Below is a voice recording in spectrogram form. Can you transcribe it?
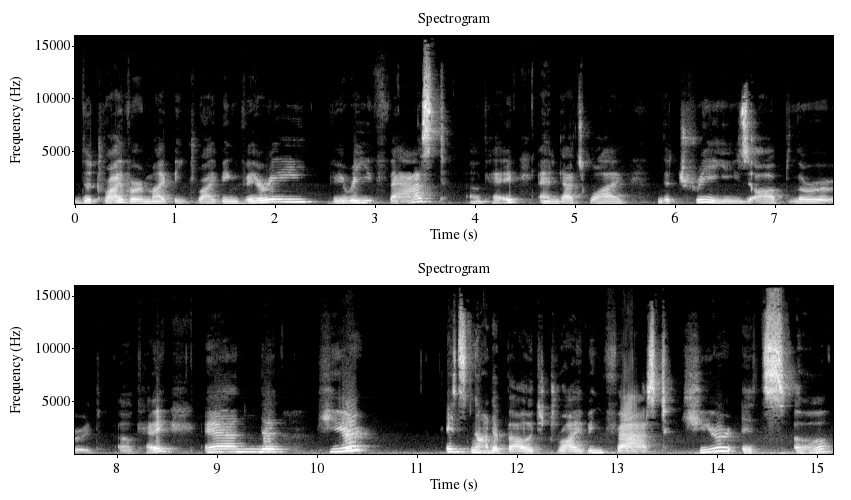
the driver might be driving very, very fast. Okay, and that's why the trees are blurred. Okay, and here it's not about driving fast. Here it's a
